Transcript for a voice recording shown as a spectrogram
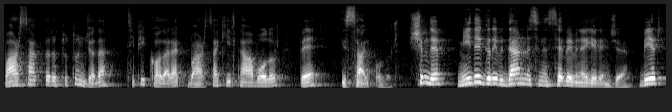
Bağırsakları tutunca da tipik olarak bağırsak iltihabı olur ve ishal olur. Şimdi mide gribi denmesinin sebebine gelince bir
